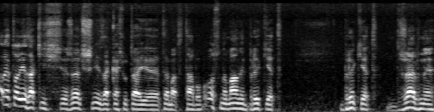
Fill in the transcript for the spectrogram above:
ale to jest jakiś rzecz, nie jest jakaś tutaj e, temat tabu, po prostu normalny brykiet, brykiet drzewny,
